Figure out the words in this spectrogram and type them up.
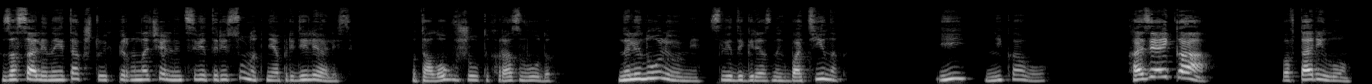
засаленные так, что их первоначальный цвет и рисунок не определялись. Потолок в желтых разводах. На линолеуме следы грязных ботинок. И никого. «Хозяйка!» — повторил он.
